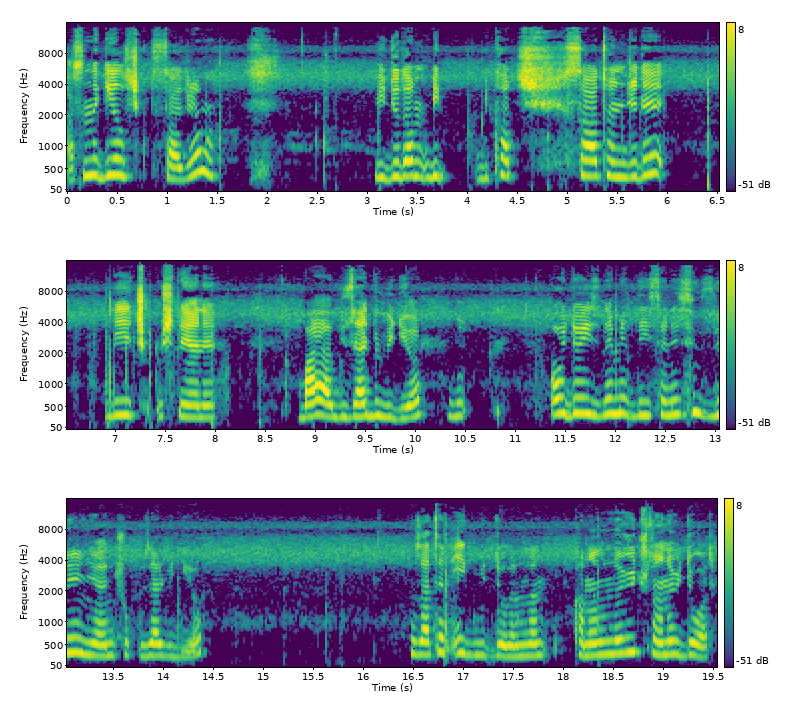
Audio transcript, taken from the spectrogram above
Aslında Gale çıktı sadece ama videodan bir birkaç saat önce de bir çıkmıştı yani. Baya güzel bir video. Bu, o videoyu izlemediyseniz izleyin yani çok güzel video. Zaten ilk videolarımdan kanalımda 3 tane video var.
